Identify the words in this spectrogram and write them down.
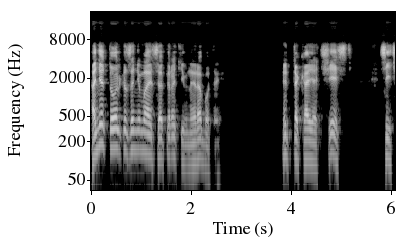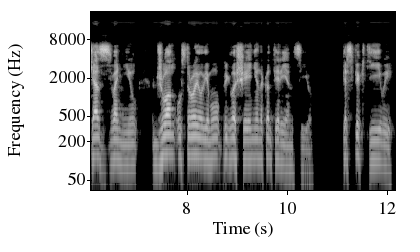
Не только занимаются оперативной работой. Это такая честь. Сейчас звонил. Джон устроил ему приглашение на конференцию. Перспективы.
